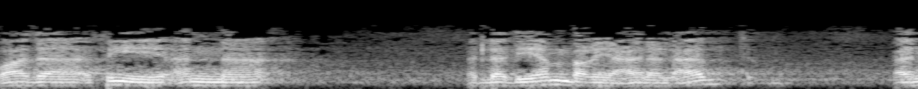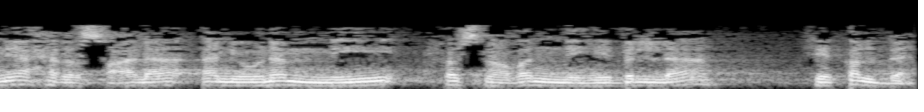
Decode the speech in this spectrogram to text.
وهذا فيه أن الذي ينبغي على العبد أن يحرص على أن ينمي حسن ظنه بالله في قلبه.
